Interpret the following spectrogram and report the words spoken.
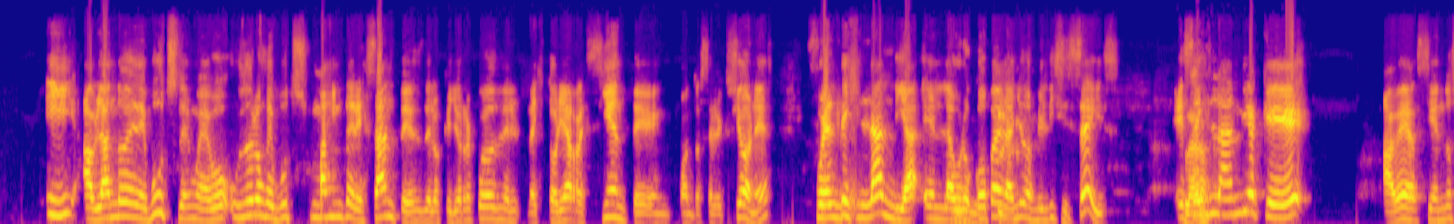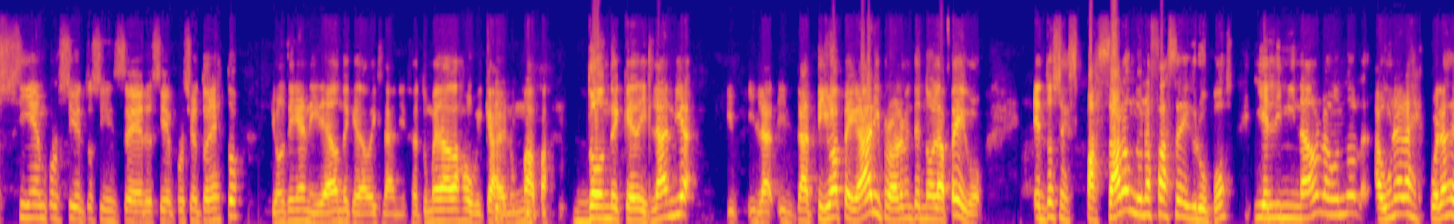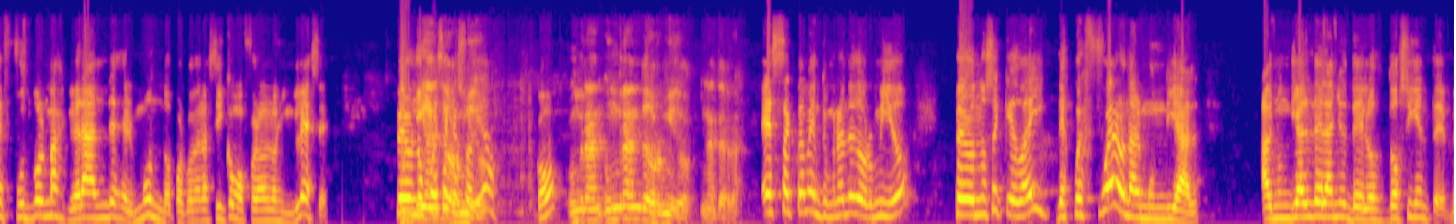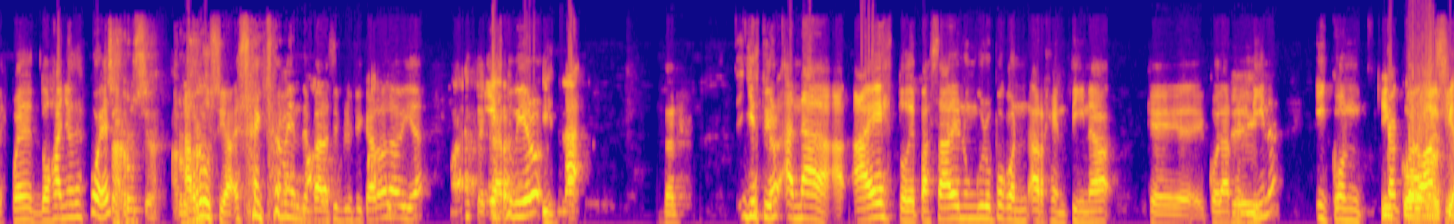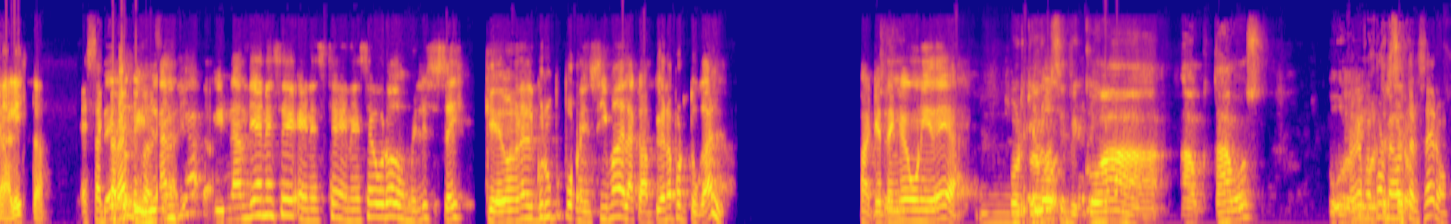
Y hablando de debuts de nuevo, uno de los debuts más interesantes de los que yo recuerdo de la historia reciente en cuanto a selecciones fue el de Islandia en la Eurocopa del año 2016. Esa Islandia que, a ver, siendo 100% sincero, 100% honesto, yo no tenía ni idea de dónde quedaba Islandia. O sea, tú me dabas a ubicar en un mapa dónde queda Islandia y, la, y la iba a pegar y probablemente no la pego. Entonces pasaron de una fase de grupos y eliminaron a, uno, a una de las escuelas de fútbol más grandes del mundo, por poner así como fueron los ingleses. Pero no fue esa casualidad. ¿Cómo? Un, gran, un grande dormido, Inglaterra. Exactamente, un grande dormido, pero no se quedó ahí. Después fueron al Mundial, al Mundial del año de los dos siguientes, después, dos años después. a Rusia. A Rusia, exactamente, para simplificarlo la vida. y estuvieron... Dale y estuvieron a nada, a, esto de pasar en un grupo con Argentina, que, con Argentina y con, y con el finalista. Exactamente. Islandia, Islandia en ese, en ese, en ese Euro 2016 quedó en el grupo por encima de la campeona Portugal. Para que tengan una idea. Portugal clasificó a, a octavos. Por, Creo que fue por mejor tercero.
